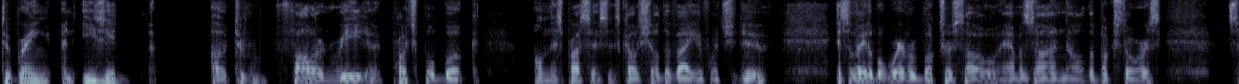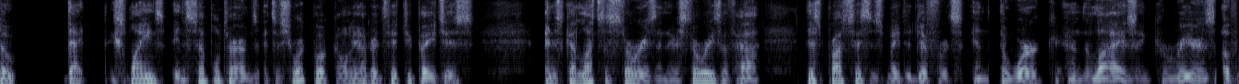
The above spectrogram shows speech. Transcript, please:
to bring an easy uh, to follow and read, approachable book on this process. It's called Show the Value of What You Do. It's available wherever books are sold, Amazon, all the bookstores. So that explains in simple terms. It's a short book, only 150 pages, and it's got lots of stories in there. Stories of how this process has made a difference in the work and the lives and careers of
